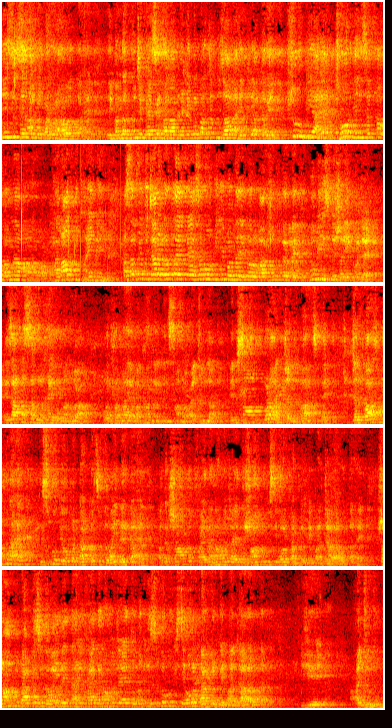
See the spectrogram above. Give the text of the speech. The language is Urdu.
تیزی سے آگے بڑھ رہا ہوتا ہے۔ کوئی بندہ پوچھے کیسے حالات لے کر کے بس جب گزارا ہے، کیا کرے؟ شروع کیا ہے چھوڑ نہیں سکتا، ورنہ حالات کی کھائیں نہیں۔ اصل میں بیچارہ کرتا ہے کہ ایسا نہ ہو کہ یہ بندہ یہ کاروبار شروع کر رہے وہ بھی اس میں شریک ہو جائے۔ اضافہ صاحب الخیر و منوع اور فرمایا وکان الانسان عجولہ انسان بڑا جلد باز ہے۔ جلد باز اتنا ہے کہ صبح کے اوپر ڈاکٹر سے دوائی دیتا ہے اگر شام تک فائدہ نہ ہو جائے تو شام کو کسی اور ڈاکٹر کے پاس جا رہا ہوتا ہے۔ شام کو ڈاکٹر سے دوائی دیتا ہے، فائدہ نہ ہو جائے تو اگلے صبح کو کسی اور ڈاکٹر کے پاس جا رہا ہوتا ہے۔ یہ عجوب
